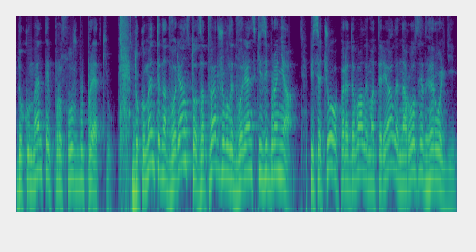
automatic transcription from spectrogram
документи про службу предків. Документи на дворянство затверджували дворянські зібрання, після чого передавали матеріали на розгляд Герольдії.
